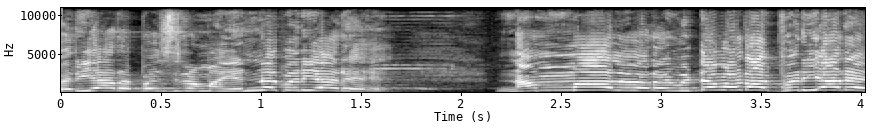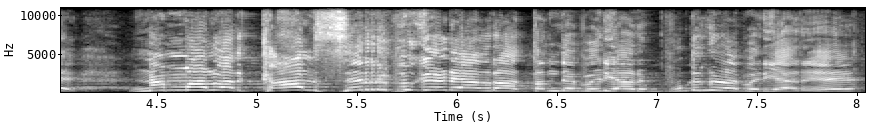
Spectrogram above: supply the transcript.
பெரியார பேசுறோமா என்ன பெரியாரு? நம்மால் வர விடவாடா பெரியாரு? நம்மால் வர கால் செருப்பு கிடையாதுடா தந்தை பெரியாரு. புடுங்கடா பெரியாரு.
